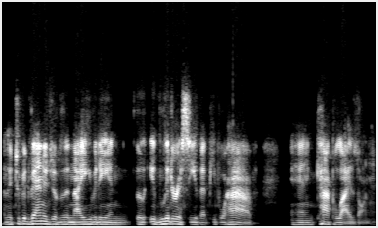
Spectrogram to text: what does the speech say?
And they took advantage of the naivety and the illiteracy that people have and capitalized on it.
